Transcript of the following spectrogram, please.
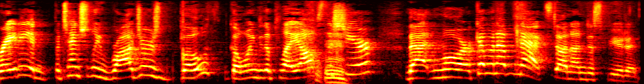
Brady and potentially Rodgers both going to the playoffs Mm. this year? That and more coming up next on Undisputed.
